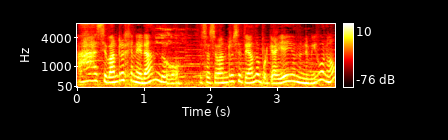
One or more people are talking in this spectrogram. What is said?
Ah, se van regenerando. O sea, se van reseteando porque ahí hay un enemigo, ¿no?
